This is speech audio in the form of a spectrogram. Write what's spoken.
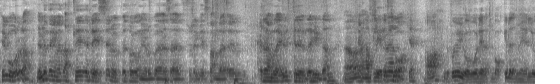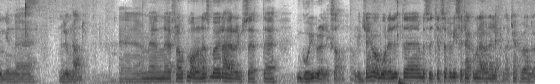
Hur går det då? Jag kan tänka mig att Atli reser upp ett par gånger och börjar så här, försöker svamla, eh, ramla ut ur hyddan. Ja, kan han ledas väl- tillbaka? Ja, då får ju Jovo leda tillbaka dig med lugn, eh, med lugn hand. Eh, Men framåt morgonen så börjar det här ruset gå ur liksom. Och det kan ju vara både lite besvikelse för vissa kanske men även en lättnad kanske för andra.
